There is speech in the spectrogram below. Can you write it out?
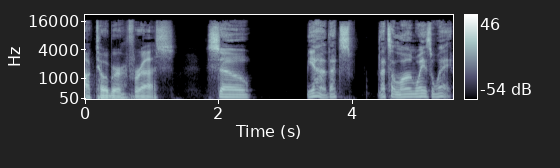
October for us. so yeah that's that's a long ways away.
